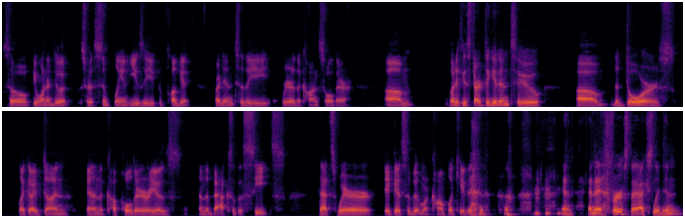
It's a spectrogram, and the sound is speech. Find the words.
So if you want to do it sort of simply and easy, you could plug it right into the rear of the console there. Um, but if you start to get into um, the doors, like I've done, and the cup holder areas and the backs of the seats, that's where it gets a bit more complicated. and and at first, I actually didn't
